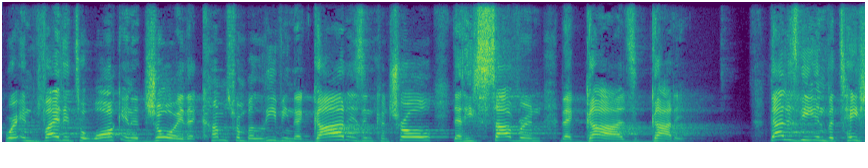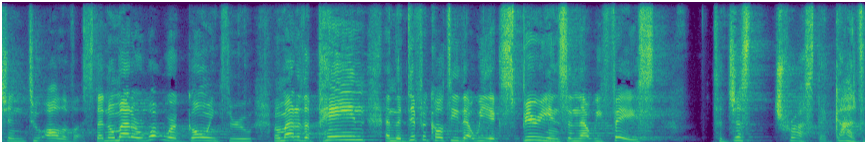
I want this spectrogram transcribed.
we're invited to walk in a joy that comes from believing that God is in control, that He's sovereign, that God's got it. That is the invitation to all of us. That no matter what we're going through, no matter the pain and the difficulty that we experience and that we face, to just trust that God's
